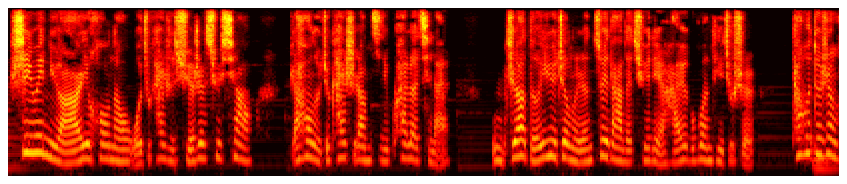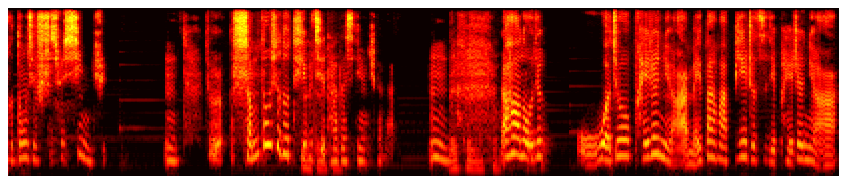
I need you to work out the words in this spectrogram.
是因为女儿以后呢，我就开始学着去笑，然后我，就开始让自己快乐起来。你知道得抑郁症的人最大的缺点还有一个问题就是，他会对任何东西失去兴趣，嗯，就是什么东西都提不起他的兴趣来，嗯，没错没错。然后呢，我就。我就陪着女儿，没办法逼着自己陪着女儿，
